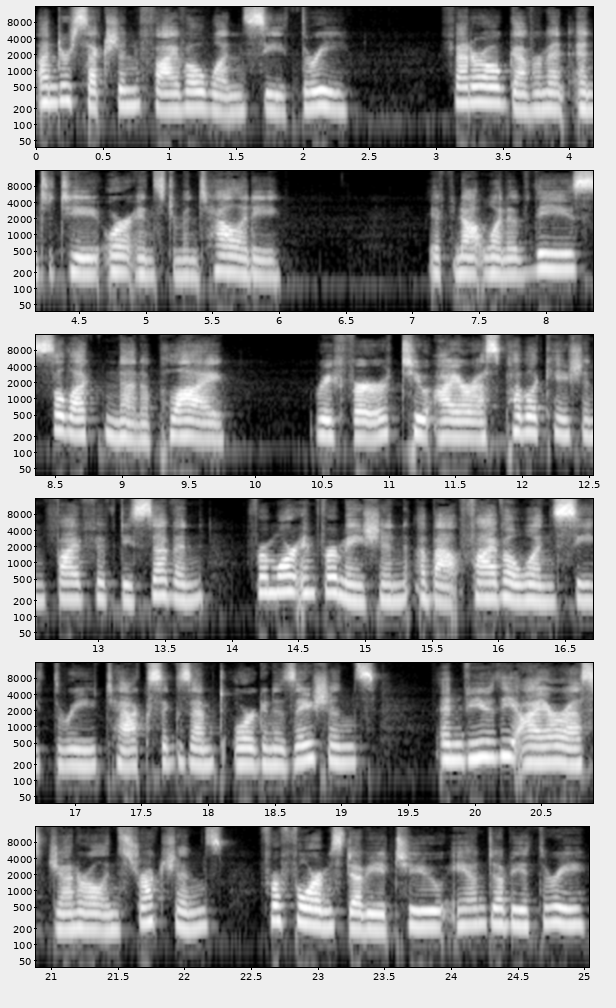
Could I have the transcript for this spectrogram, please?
under Section 501c3, federal government entity or instrumentality. If not one of these, select None Apply. Refer to IRS Publication 557 for more information about 501c3 tax exempt organizations and view the IRS General Instructions for Forms W 2 and W 3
